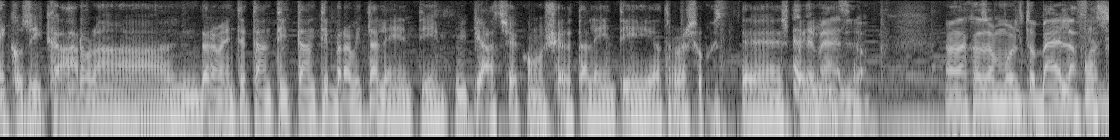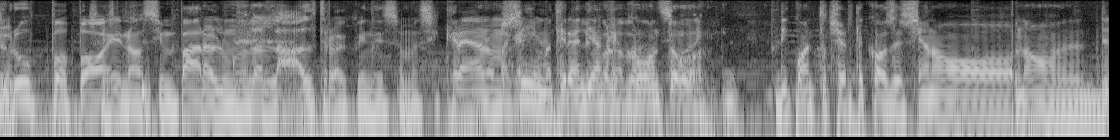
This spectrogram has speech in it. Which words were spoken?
è così Carola, veramente tanti, tanti bravi talenti. Mi piace conoscere talenti attraverso queste esperienze. Ed è bello, è una cosa molto bella, fa eh sì. gruppo poi, sì, no? sì. si impara l'uno dall'altro e quindi insomma si creano magari... Sì, ma ti rendi anche conto di quanto certe cose siano no, de-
